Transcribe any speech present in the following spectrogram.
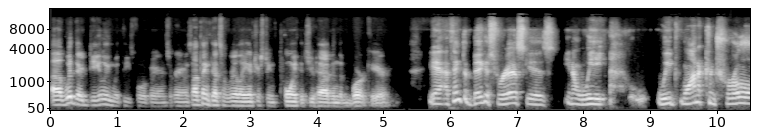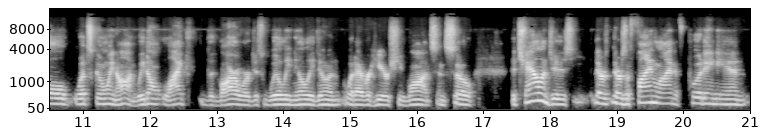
uh, with their dealing with these forbearance agreements? I think that's a really interesting point that you have in the work here. Yeah, I think the biggest risk is, you know, we we want to control what's going on. We don't like the borrower just willy-nilly doing whatever he or she wants. And so the challenge is there's there's a fine line of putting in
